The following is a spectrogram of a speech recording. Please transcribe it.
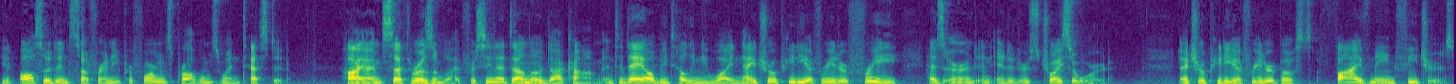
It also didn't suffer any performance problems when tested. Hi, I'm Seth Rosenblatt for CNETDownload.com, and today I'll be telling you why Nitro PDF Reader Free has earned an Editor's Choice Award. Nitro PDF Reader boasts five main features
